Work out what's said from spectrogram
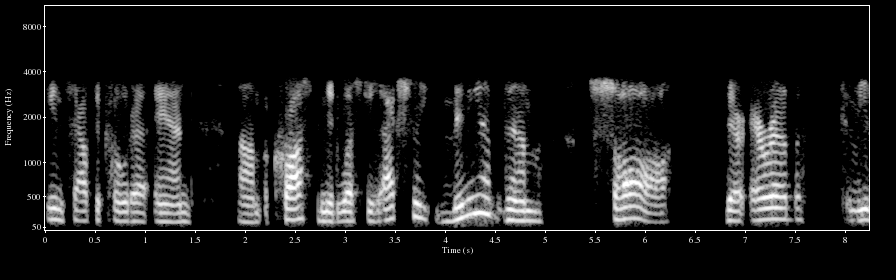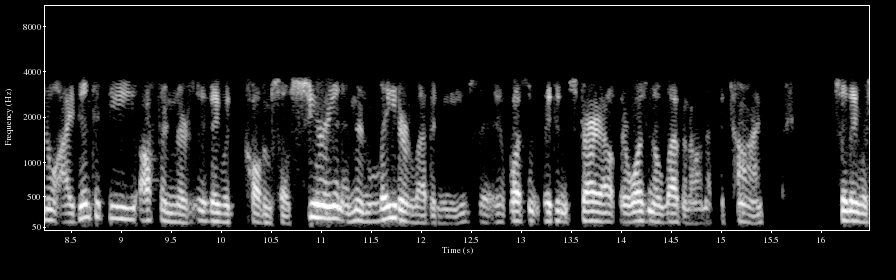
in South Dakota and um, across the Midwest is actually many of them saw their Arab communal identity. Often they would call themselves Syrian and then later Lebanese. It wasn't they didn't start out there was no Lebanon at the time, so they were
